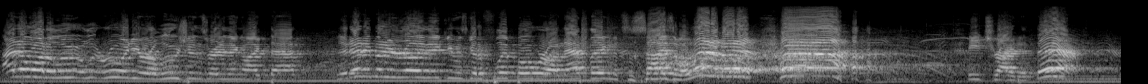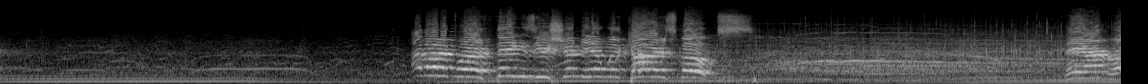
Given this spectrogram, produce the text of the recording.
I don't want to ruin your illusions or anything like that. Did anybody really think he was going to flip over on that thing that's the size of a... Wait a minute! Ah! He tried it there. How about it for our things you shouldn't hit with cars, folks? They aren't right.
